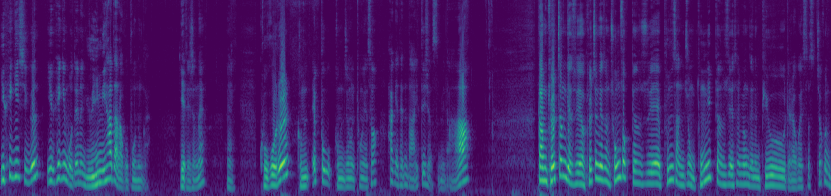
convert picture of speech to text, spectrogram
이 회기식은, 이 회기 모델은 유의미하다라고 보는 거야. 이해되셨나요? 네. 그거를 검, F 검증을 통해서 하게 된다. 이 뜻이었습니다. 다음 결정계수예요. 결정계수는 종속 변수의 분산 중 독립 변수에 설명되는 비율이라고 했었죠. 그럼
